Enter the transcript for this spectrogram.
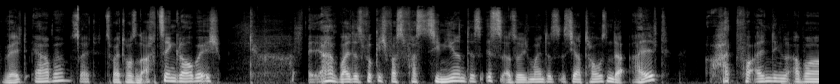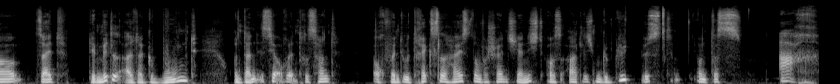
Welterbe seit 2018, glaube ich. Ja, weil das wirklich was Faszinierendes ist. Also ich meine, das ist Jahrtausende alt hat vor allen Dingen aber seit dem Mittelalter geboomt. Und dann ist ja auch interessant, auch wenn du Drechsel heißt und wahrscheinlich ja nicht aus adligem Geblüt bist. Und das. Ach.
